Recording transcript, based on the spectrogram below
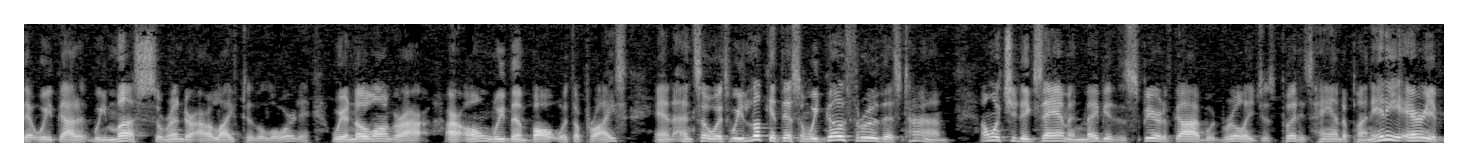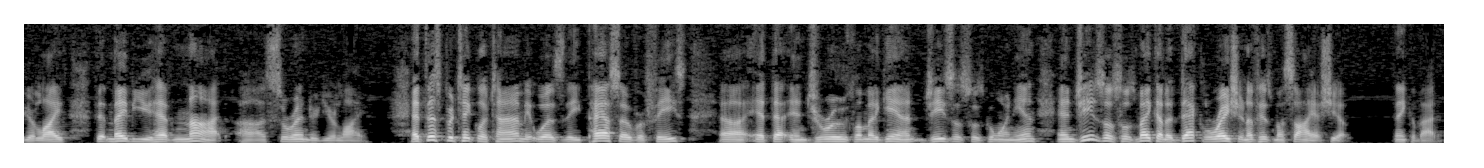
that we've got to, we must surrender our life to the Lord. We are no longer our, our own. We've been bought with a price. And, and so as we look at this and we go through this time, I want you to examine maybe the Spirit of God would really just put His hand upon any area of your life that maybe you have not uh, surrendered your life. At this particular time, it was the Passover feast uh, at that in Jerusalem. And again, Jesus was going in, and Jesus was making a declaration of his messiahship. Think about it.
